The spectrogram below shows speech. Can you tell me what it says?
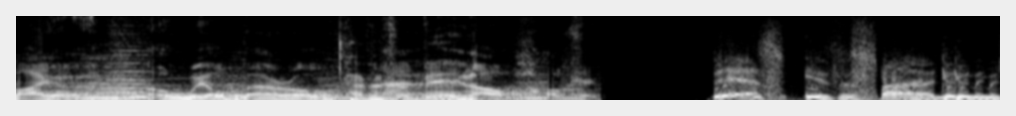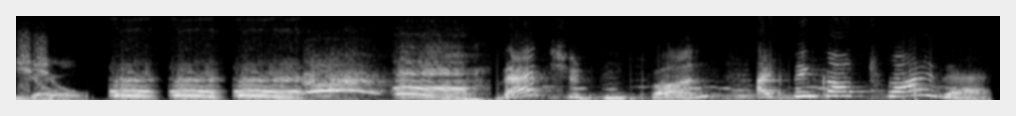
by a, a wheelbarrow, Heaven and, forbid. You know, okay. This is the Spud Goodman Show. That should be fun. I think I'll try that.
